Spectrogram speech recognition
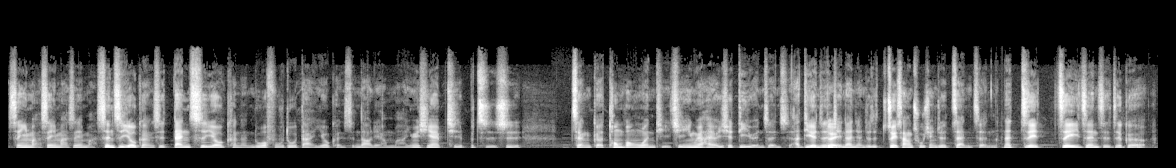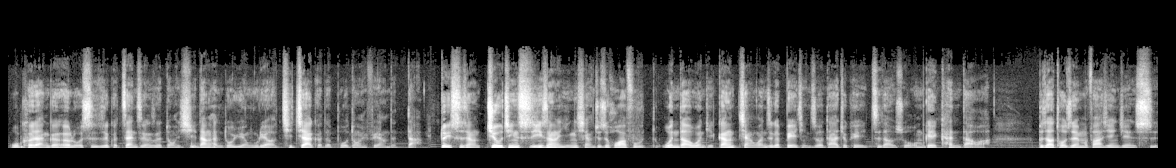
升一码，升一码，升一码，甚至有可能是单次，也有可能如果幅度大，也有可能升到两码。因为现在其实不只是。整个通膨问题，其实因为还有一些地缘政治啊，地缘政治简单讲就是最常出现就是战争。那这这一阵子，这个乌克兰跟俄罗斯这个战争这个东西，让很多原物料其价格的波动也非常的大。对市场究竟实际上的影响，就是花富问到问题。刚刚讲完这个背景之后，大家就可以知道说，我们可以看到啊，不知道投资人有没有发现一件事，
